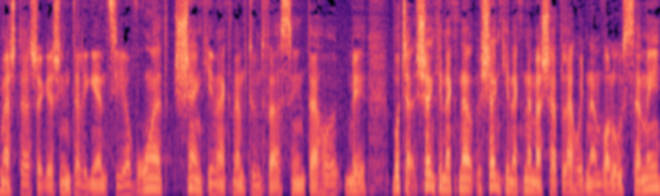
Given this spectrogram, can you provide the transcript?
mesterséges intelligencia volt, senkinek nem tűnt fel szinte, hogy... Bocsánat, senkinek, ne, senkinek nem esett le, hogy nem valós személy,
